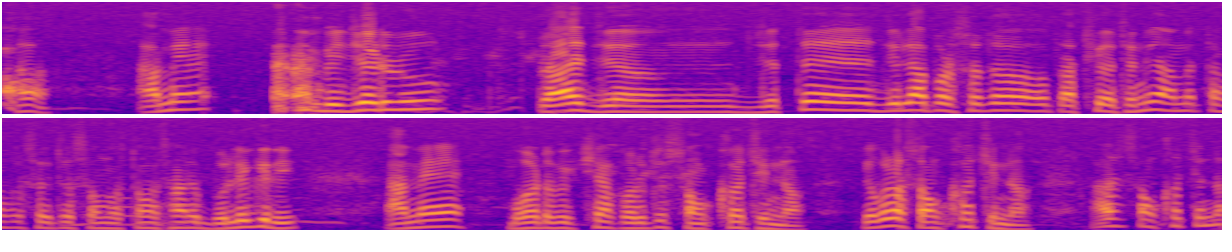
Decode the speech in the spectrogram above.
ହଁ ଆମେ ବିଜେଡ଼ିରୁ ପ୍ରାୟ ଯେତେ ଜିଲ୍ଲା ପରିଷଦ ପ୍ରାର୍ଥୀ ଅଛନ୍ତି ଆମେ ତାଙ୍କ ସହିତ ସମସ୍ତଙ୍କ ସାଙ୍ଗରେ ବୁଲିକିରି ଆମେ ଭୋଟ ଭିକ୍ଷା କରୁଛୁ ଶଙ୍ଖ ଚିହ୍ନ। କେବଳ ଶଙ୍ଖ ଚିହ୍ନ। ଆଉ ଶଙ୍ଖ ଚିହ୍ନ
